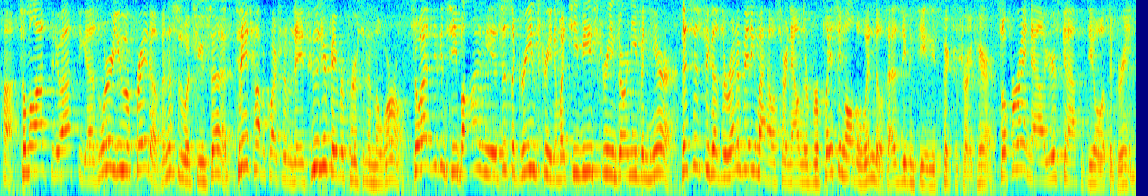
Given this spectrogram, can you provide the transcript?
Huh. So in my last video I asked you guys, what are you afraid of? And this is what you said. Today's comment question of the day is, who's your favorite person in the world? So as you can see behind me, it's just a green screen and my TV screens aren't even here. This is because they're renovating my house right now and they're replacing all the windows as you can see in these pictures right here. So for right now, you're just gonna have to deal with the green.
